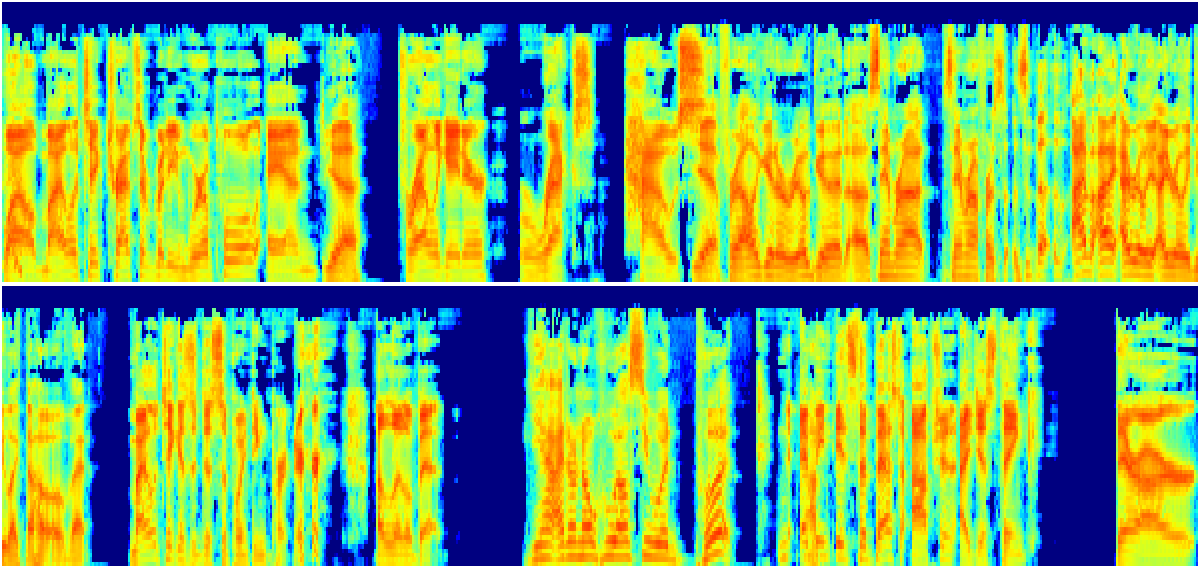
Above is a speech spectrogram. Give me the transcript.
while Milotic traps everybody in whirlpool, and Yeah, Feraligatr wrecks house. yeah. Feraligatr, real good. Uh, Samurott, Samurott first. I, I, I really, I really do like the Ho event. Milotic is a disappointing partner, a little bit. Yeah, I don't know who else you would put. I Um, mean, it's the best option. I just think there are,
